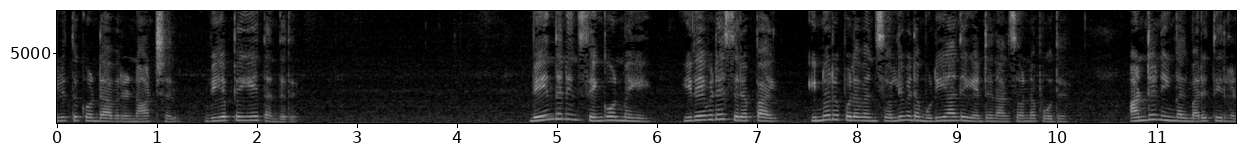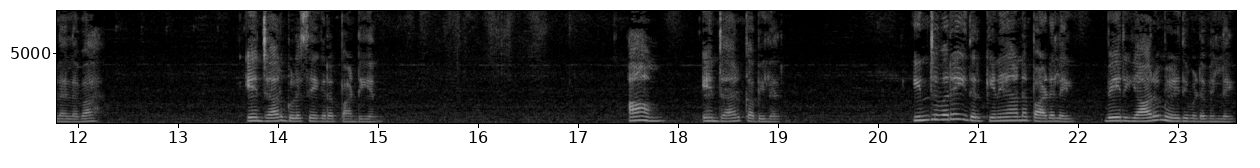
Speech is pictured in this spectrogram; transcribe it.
இழுத்துக்கொண்ட அவரின் ஆற்றல் வியப்பையே தந்தது. வேந்தனின் செங்கோன்மையை இதைவிட சிறப்பாய் இன்னொரு புலவன் சொல்லிவிட முடியாது என்று நான் சொன்னபோது அன்று நீங்கள் மறுத்தீர்கள் அல்லவா? என்றார் குலசேகர பாண்டியன். ஆம் என்றார் கபிலர். இன்று வரை இதற்கிணையான பாடலை வேறு யாரும் எழுதிவிடவில்லை.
